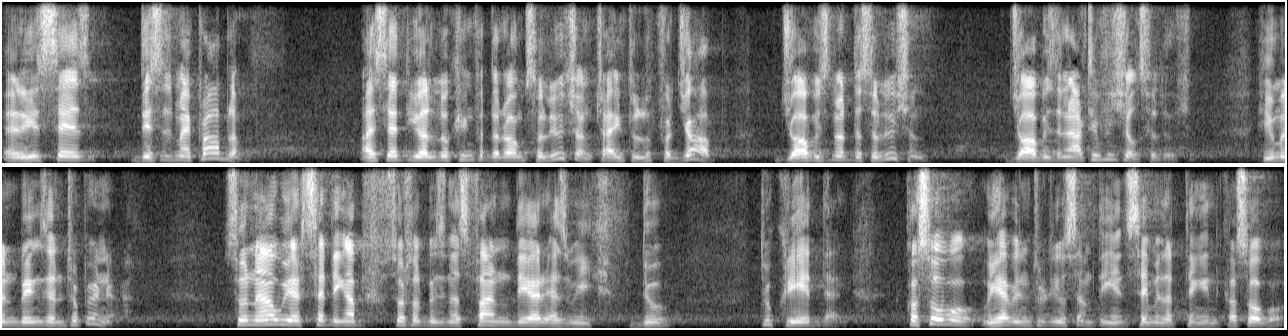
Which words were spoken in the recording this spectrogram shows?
and he says, this is my problem. I said, you are looking for the wrong solution, trying to look for job. Job is not the solution. Job is an artificial solution. Human beings entrepreneur. So now we are setting up social business fund there as we do to create that. Kosovo, we have introduced something similar thing in Kosovo,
